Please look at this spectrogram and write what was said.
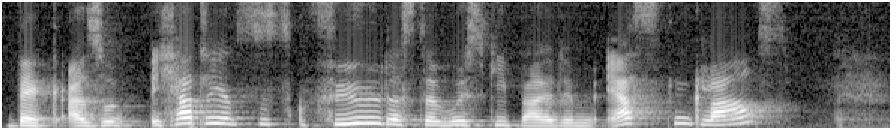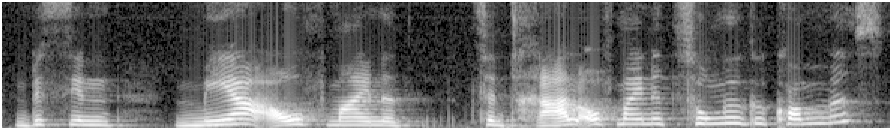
weg. Also ich hatte jetzt das Gefühl, dass der Whisky bei dem ersten Glas ein bisschen mehr auf meine, zentral auf meine Zunge gekommen ist.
